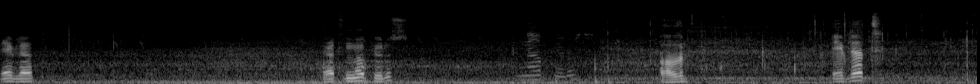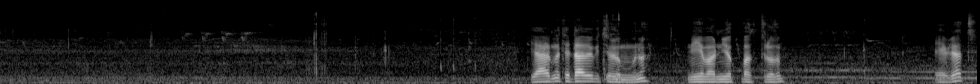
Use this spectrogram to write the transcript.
Evlat. Hayatım ne yapıyoruz? Ne yapıyoruz? Aldım. Evlat. Yarın da tedavi götürelim bunu. Neyi var ne yok baktıralım. Evlat.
